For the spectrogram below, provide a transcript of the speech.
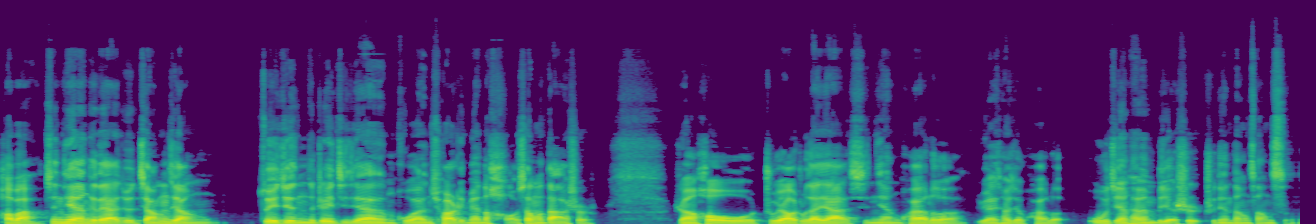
好吧，今天给大家就讲讲最近的这几件古玩圈里面的好像的大事儿，然后主要祝大家新年快乐，元宵节快乐。物见开门不解释，吹天堂藏词。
